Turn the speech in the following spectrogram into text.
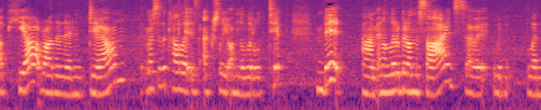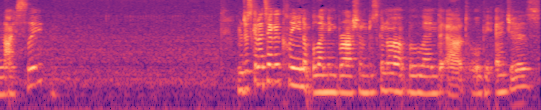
up here rather than down. Most of the colour is actually on the little tip bit um, and a little bit on the sides so it would blend nicely. I'm just going to take a clean blending brush and I'm just going to blend out all the edges.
